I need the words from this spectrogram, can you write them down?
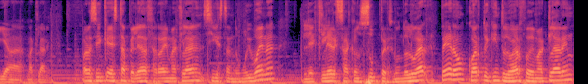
y a McLaren. Ahora sí que esta pelea de Ferrari y McLaren sigue estando muy buena. Leclerc saca un súper segundo lugar, pero cuarto y quinto lugar fue de McLaren,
